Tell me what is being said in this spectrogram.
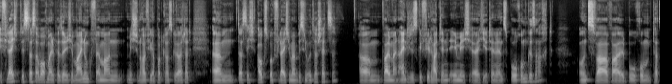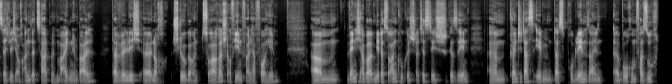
vielleicht ist das aber auch meine persönliche Meinung, wenn man mich schon häufiger im Podcast gehört hat, ähm, dass ich Augsburg vielleicht immer ein bisschen unterschätze, ähm, weil mein eigentliches Gefühl hatte nämlich äh, hier Tendenz Bochum gesagt. Und zwar, weil Bochum tatsächlich auch Ansätze hat mit dem eigenen Ball. Da will ich äh, noch Stöger und Suarez auf jeden Fall hervorheben. Ähm, wenn ich aber mir das so angucke, statistisch gesehen, ähm, könnte das eben das Problem sein. Äh, Bochum versucht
